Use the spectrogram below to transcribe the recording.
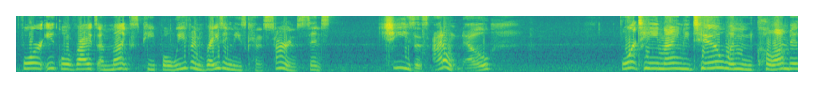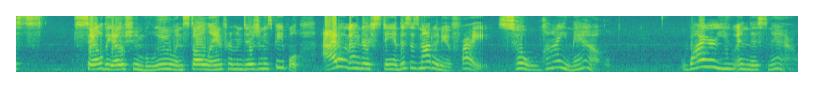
for equal rights amongst people. We've been raising these concerns since Jesus, I don't know. 1492 when Columbus sailed the ocean blue and stole land from indigenous people. I don't understand. This is not a new fight. So why now? Why are you in this now?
